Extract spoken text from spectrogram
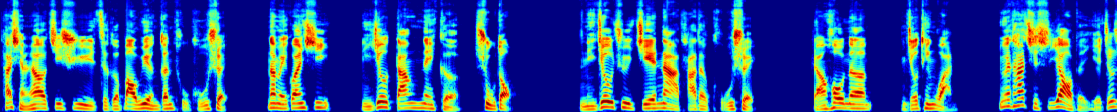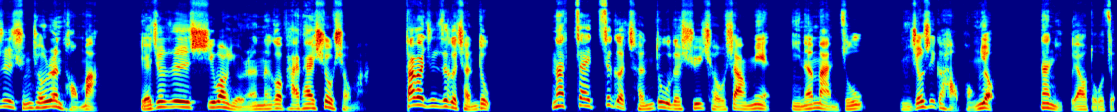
他想要继续这个抱怨跟吐苦水，那没关系。你就当那个树洞，你就去接纳他的苦水，然后呢，你就听完，因为他其实要的也就是寻求认同嘛，也就是希望有人能够拍拍秀秀嘛，大概就是这个程度。那在这个程度的需求上面，你能满足，你就是一个好朋友，那你不要多嘴。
